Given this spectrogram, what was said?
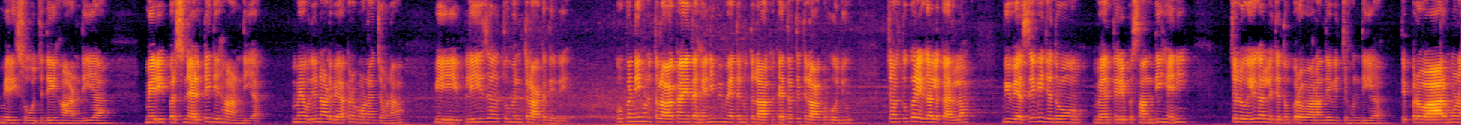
ਮੇਰੀ ਸੋਚ ਦੇ ਹਾਣ ਦੀ ਆ, ਮੇਰੀ ਪਰਸਨੈਲਿਟੀ ਦੇ ਹਾਣ ਦੀ ਆ। ਮੈਂ ਉਹਦੇ ਨਾਲ ਵਿਆਹ ਕਰਵਾਉਣਾ ਚਾਹਣਾ ਵੀ ਪਲੀਜ਼ ਤੂੰ ਮੈਨੂੰ ਤਲਾਕ ਦੇ ਦੇ। ਉਹ ਕਹਿੰਦੀ, ਹੁਣ ਤਲਾਕ ਆਏ ਤਾਂ ਹੈ ਨਹੀਂ ਵੀ ਮੈਂ ਤੈਨੂੰ ਤਲਾਕ ਕਹਿਤਾ ਤੇ ਤਲਾਕ ਹੋ ਜੂ। ਚਲ ਤੂੰ ਘਰੇ ਗੱਲ ਕਰ ਲਾ ਵੀ ਵੈਸੇ ਵੀ ਜਦੋਂ ਮੈਂ ਤੇਰੇ ਪਸੰਦ ਹੀ ਹੈ ਨਹੀਂ, ਚਲੋ ਇਹ ਗੱਲ ਜਦੋਂ ਪਰਿਵਾਰਾਂ ਦੇ ਵਿੱਚ ਹੁੰਦੀ ਆ ਤੇ ਪਰਿਵਾਰ ਹੁਣ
